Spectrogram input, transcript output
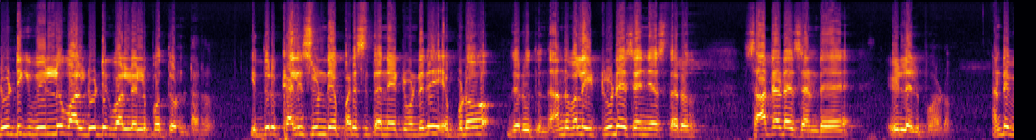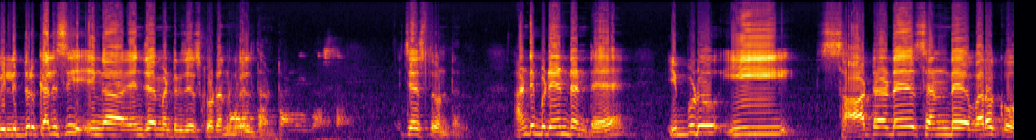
డ్యూటీకి వీళ్ళు వాళ్ళ డ్యూటీకి వాళ్ళు వెళ్ళిపోతూ ఉంటారు ఇద్దరు కలిసి ఉండే పరిస్థితి అనేటువంటిది ఎప్పుడో జరుగుతుంది. అందువల్ల ఈ టూ డేస్ ఏం చేస్తారు? సాటర్డే సండే వీళ్ళు వెళ్ళిపోవడం. అంటే వీళ్ళిద్దరు కలిసి ఇంకా ఎంజాయ్మెంట్కి చేసుకోవడానికి వెళ్తూ ఉంటారు. చేస్తాం ఉంటారు. అంటే ఇప్పుడు ఏంటంటే ఇప్పుడు ఈ సాటర్డే సండే వరకు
